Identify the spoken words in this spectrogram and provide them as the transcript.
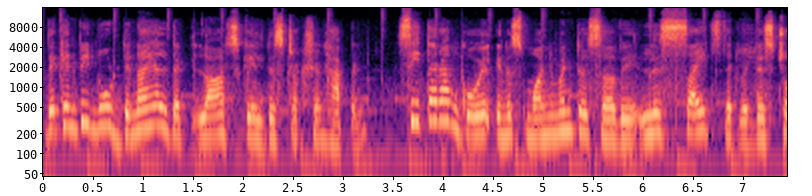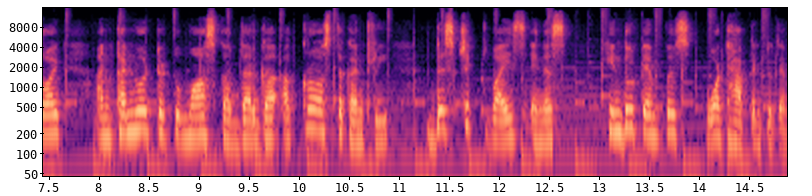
there can be no denial that large scale destruction happened. Sitaram Goel, in his monumental survey, lists sites that were destroyed and converted to mosque or dargah across the country, district wise, in his Hindu temples, what happened to them.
